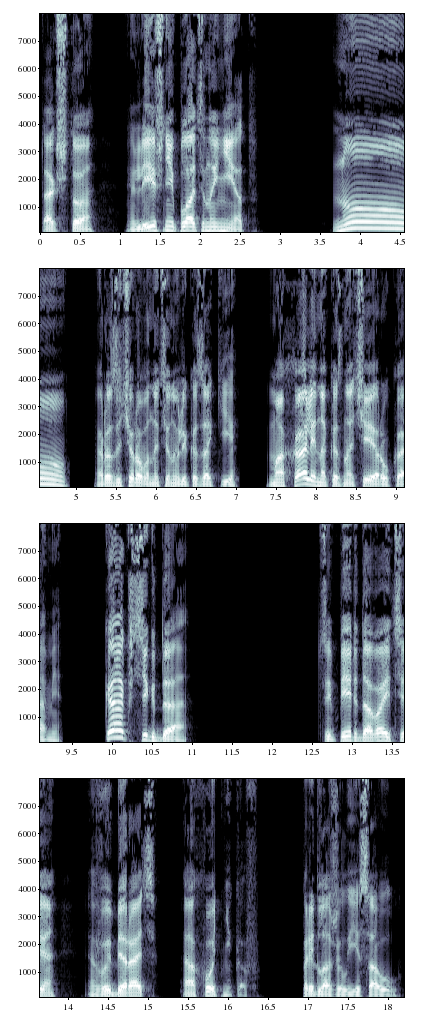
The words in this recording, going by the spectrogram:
Так что лишней платины нет. Ну, разочарованно тянули казаки, махали на казначея руками. Как всегда. Теперь давайте выбирать охотников, предложил Исаул.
